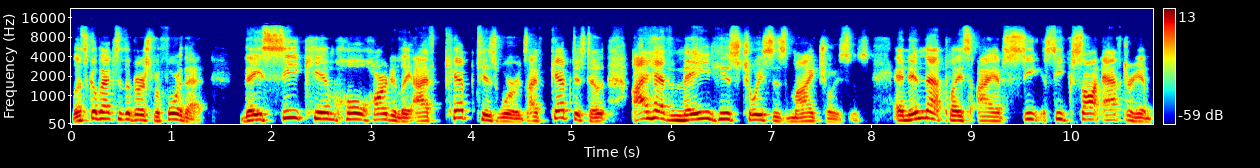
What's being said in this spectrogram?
let's go back to the verse before that. They seek him wholeheartedly. I've kept his words. I've kept his. I have made his choices my choices, and in that place I have seek, seek sought after him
